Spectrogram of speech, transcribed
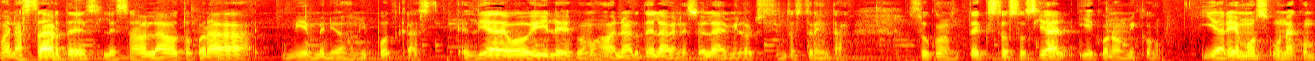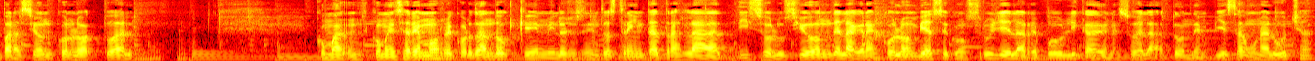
Buenas tardes, les habla Otto Parada, bienvenidos a mi podcast. El día de hoy les vamos a hablar de la Venezuela de 1830, su contexto social y económico, y haremos una comparación con lo actual. Comenzaremos recordando que en 1830, tras la disolución de la Gran Colombia, se construye la República de Venezuela, donde empieza una lucha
